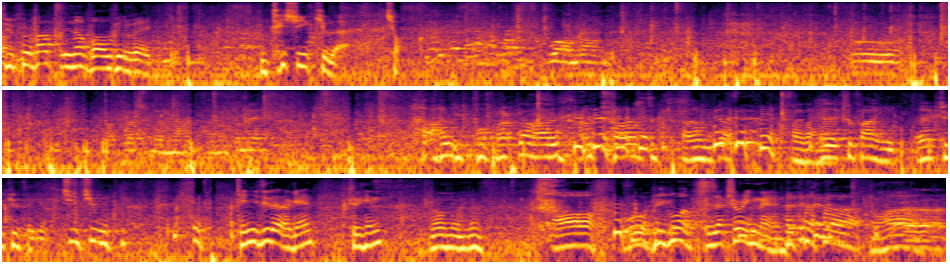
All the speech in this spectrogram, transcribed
Super hot in a vulgar way. Teşekkürler. Çok. Abi topraklan abi. I'm charged. I'm just Vay vay. electrifying. Electrocute again. Çim çim. Can you do that again to him? No no no. Oh, Oh big one. lecturing man. wow.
